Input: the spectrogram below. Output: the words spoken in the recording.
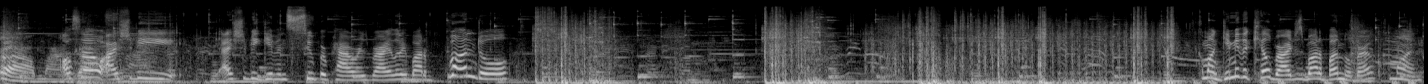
Oh my also, God. I should be I should be given superpowers, bro. I literally bought a bundle. Come on, give me the kill, bro. I just bought a bundle, bro. Come on.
